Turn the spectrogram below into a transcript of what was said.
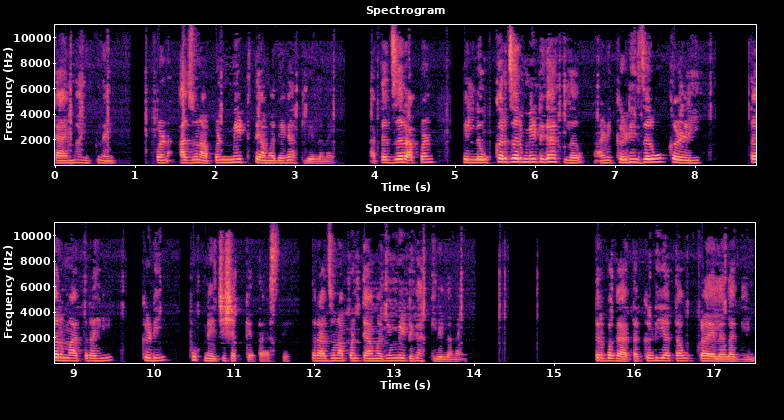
काय माहीत नाही. पण अजून आपण मीठ त्यामध्ये घातलेलं नाही. आता जर आपण हे लवकर जर मीठ घातलं आणि कढी जर उकळली तर मात्र ही कढी फुटण्याची शक्यता असते. तर अजून आपण त्यामध्ये मीठ घातलेलं नाही. तर बघा आता कढी आता उकळायला लागली.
